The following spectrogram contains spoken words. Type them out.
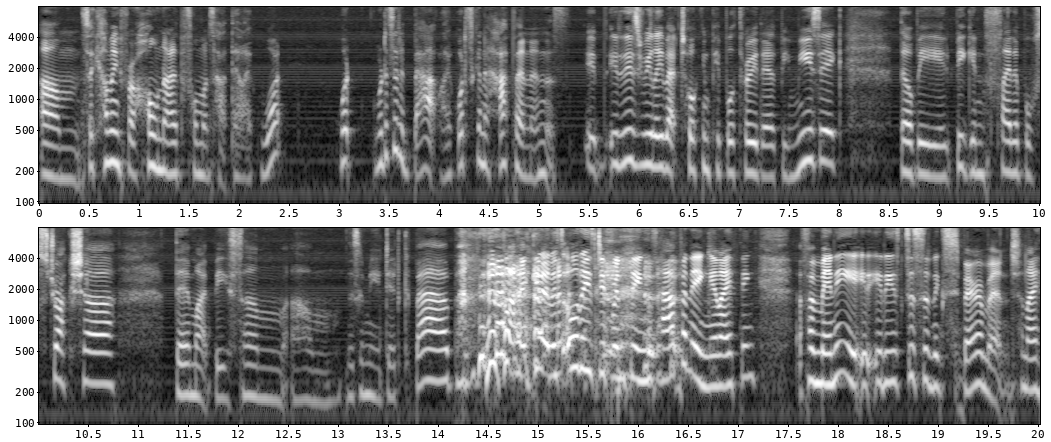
Um, so coming for a whole night of performance art, they're like, "What, what, what is it about? Like, what's going to happen?" And it's, it, it is really about talking people through. There'll be music, there'll be a big inflatable structure. There might be some. Um, there's gonna be a dead kebab. like, you know, there's all these different things happening, and I think for many it, it is just an experiment. And I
